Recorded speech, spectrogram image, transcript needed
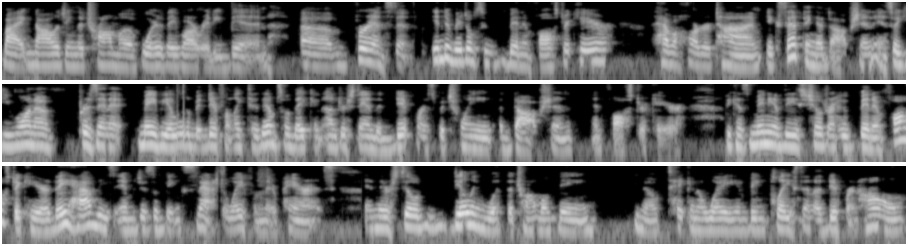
by acknowledging the trauma of where they've already been. Um, for instance, individuals who've been in foster care have a harder time accepting adoption. And so you want to present it maybe a little bit differently to them so they can understand the difference between adoption and foster care. Because many of these children who've been in foster care, they have these images of being snatched away from their parents and they're still dealing with the trauma of being, you know, taken away and being placed in a different home.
